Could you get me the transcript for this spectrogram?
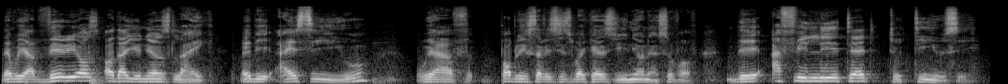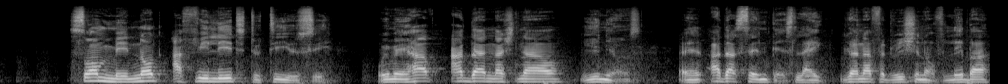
Then we have various other unions like maybe ICU, we have Public Services Workers Union and so forth, they affiliated to TUC. Some may not affiliate to TUC. We may have other national unions and other centers like Ghana Federation of Labor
